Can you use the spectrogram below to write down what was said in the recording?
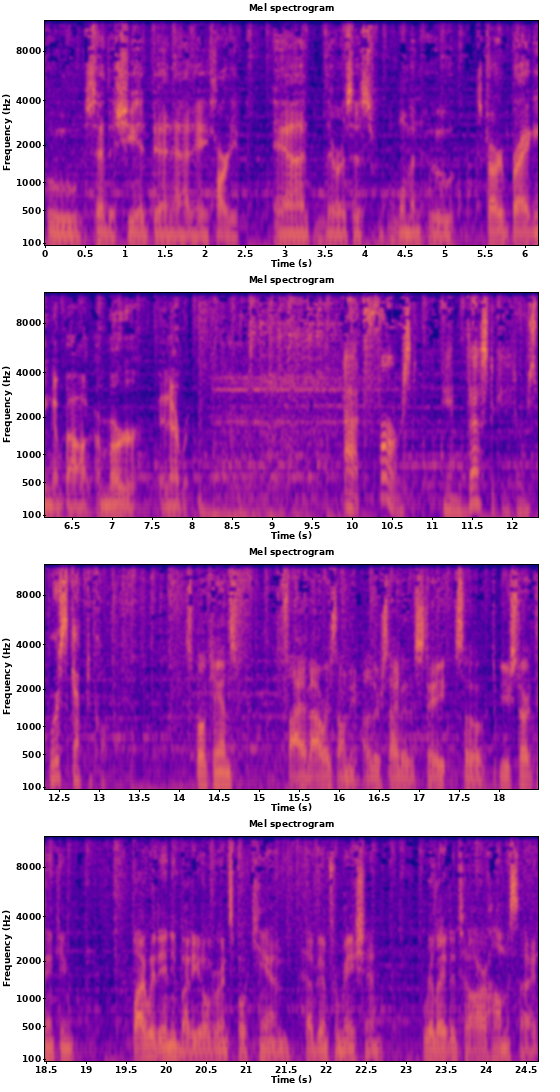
who said that she had been at a party and there was this woman who started bragging about a murder in Everett. At first, investigators were skeptical. Spokane's five hours on the other side of the state, so you start thinking, why would anybody over in Spokane have information related to our homicide?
